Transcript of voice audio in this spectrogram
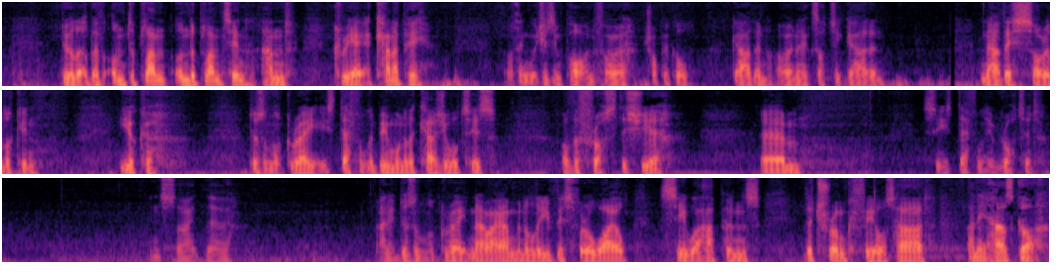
do a little bit of underplant, underplanting and create a canopy, I think which is important for a tropical garden or an exotic garden. Now this sorry looking yucca doesn't look great. It's definitely been one of the casualties of the frost this year. Um, see, it's definitely rotted inside there. And it doesn't look great. Now I am going to leave this for a while, see what happens. The trunk feels hard and it has got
